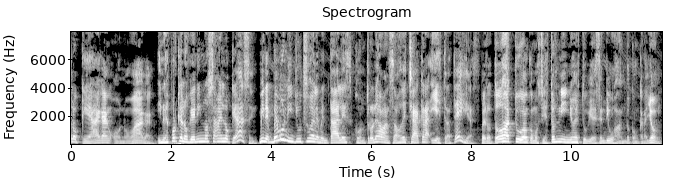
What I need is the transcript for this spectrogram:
lo que hagan o no hagan. Y no es porque los genin no saben lo que hacen. Miren, vemos ninjutsus elementales, controles avanzados de chakra y estrategias, pero todos actúan como si estos niños estuviesen dibujando con crayón.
